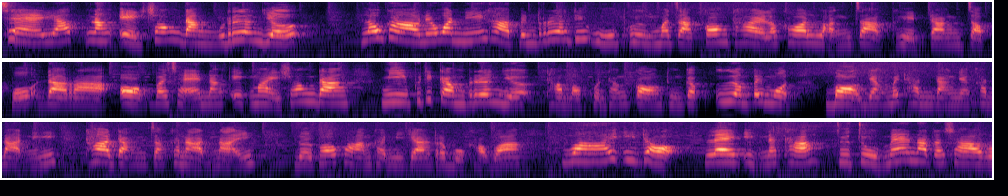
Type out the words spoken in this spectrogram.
แชร์ยับนางเอกช่องดังเรื่องเยอะ เล่าข่าวในวันนี้ค่ะ เป็นเรื่องที่หูพึงมาจากกองถ่ายละครหลังจากเพจดังจับโป๊ะดาราออกมาแฉนางเอกใหม่ช่องดัง มีพฤติกรรมเรื่องเยอะทำเอาคนทั้งกองถึงกับเอื้อมไปหมด บอกยังไม่ทันดังอย่างขนาดนี้ ถ้าดังจะขนาดไหน โดยข้อความค่ะมีการระบุค่ะว่าวายอีดอกแรงอีกนะคะ จู่ๆแม่นาตาชาโร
